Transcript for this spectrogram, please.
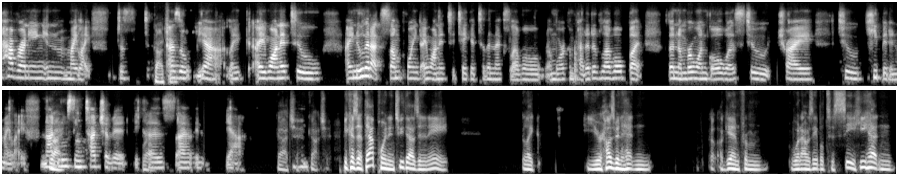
have running in my life just Gotcha. as a yeah like I wanted to I knew that at some point I wanted to take it to the next level a more competitive level but the number one goal was to try to keep it in my life not Right. losing touch of it because uh, it, yeah Gotcha. Mhm. Gotcha. Because at that point in 2008, like your husband hadn't, again, from what I was able to see, he hadn't,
